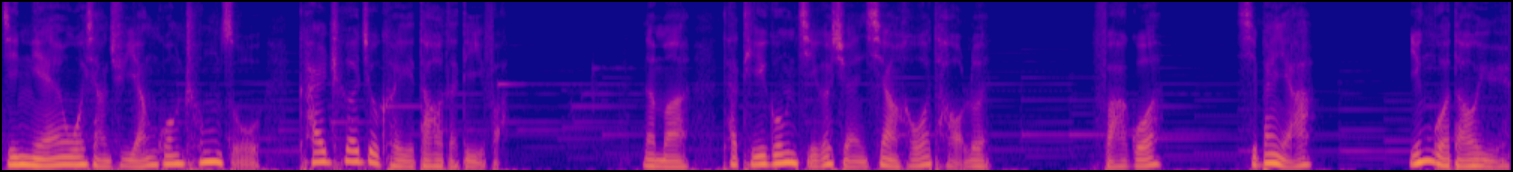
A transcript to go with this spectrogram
今年我想去阳光充足、开车就可以到的地方，那么他提供几个选项和我讨论：法国、西班牙、英国岛屿。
